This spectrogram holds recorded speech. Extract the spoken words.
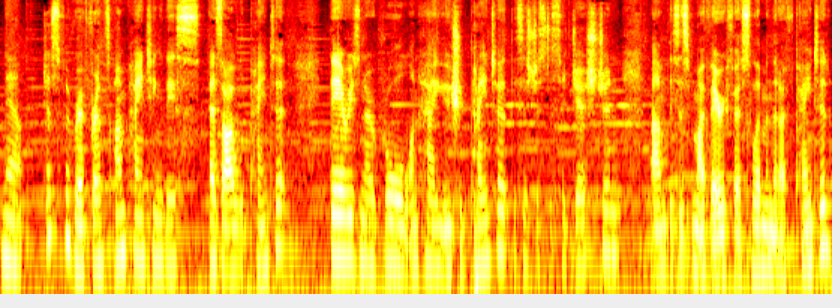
Now, just for reference, I'm painting this as I would paint it. There is no rule on how you should paint it. This is just a suggestion. Um, this is my very first lemon that I've painted.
